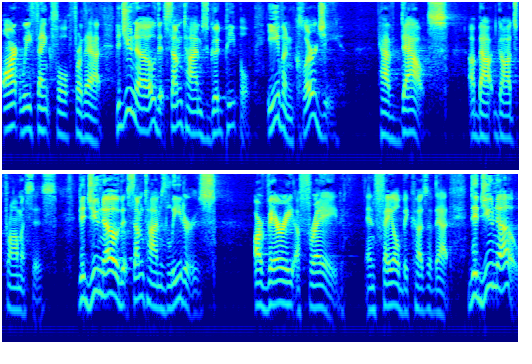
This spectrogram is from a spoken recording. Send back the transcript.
Aren't we thankful for that? Did you know that sometimes good people, even clergy, have doubts about God's promises? Did you know that sometimes leaders are very afraid and fail because of that. Did you know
